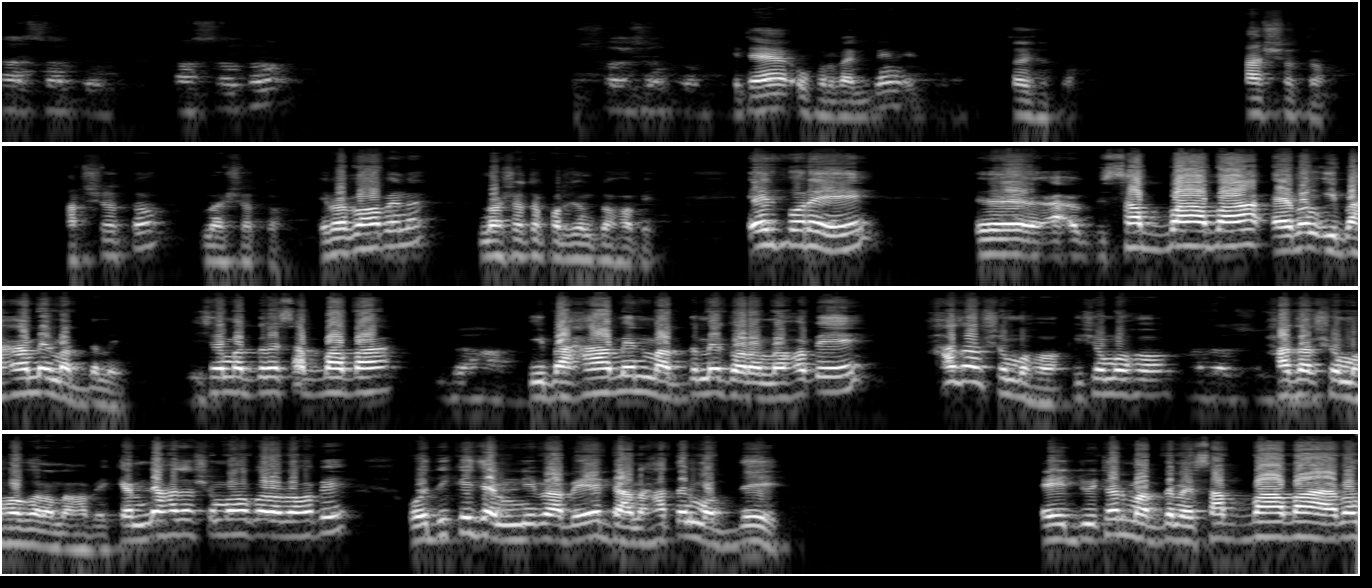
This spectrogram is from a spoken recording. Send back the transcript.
ছয়শত এটা উপরে রাখবেন ছয় শত সাতশত আটশত নয়শত এভাবে হবে না নয়শত পর্যন্ত হবে। এরপরে সাব্বাবা এবং ইবাহামের মাধ্যমে। কিসের মাধ্যমে সাব্বাবা? ইবাহামের মাধ্যমে গণনা হবে হাজার সমূহ। কি সমূহ? হাজার সমূহ, গণনা হবে। কেমনে হাজার সমূহ গণনা হবে? ওদিকে যেমনি ভাবে ডান হাতের মধ্যে। এই দুইটার মাধ্যমে সাব্বাবা এবং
